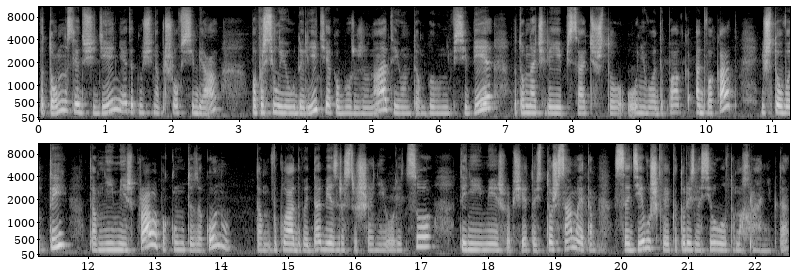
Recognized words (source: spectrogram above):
Потом на следующий день этот мужчина пришел в себя, попросил ее удалить, якобы он женат, и он там был не в себе. Потом начали ей писать, что у него адвокат, и что вот ты там не имеешь права по какому-то закону там выкладывать, да, без разрешения его лицо, ты не имеешь вообще, то есть то же самое там с девушкой, которую изнасиловал там охранник, да,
